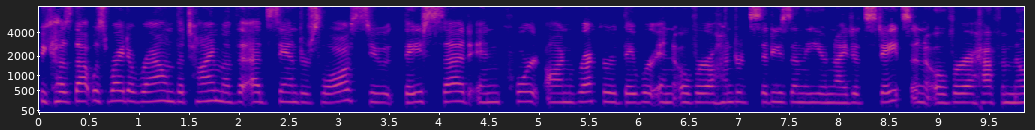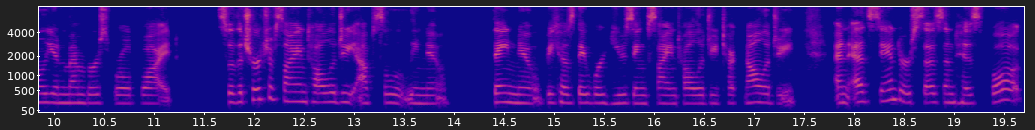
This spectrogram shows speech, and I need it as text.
because that was right around the time of the Ed Sanders lawsuit, they said in court on record they were in over 100 cities in the United States and over a half a million members worldwide. So the Church of Scientology absolutely knew. They knew because they were using Scientology technology. And Ed Sanders says in his book,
